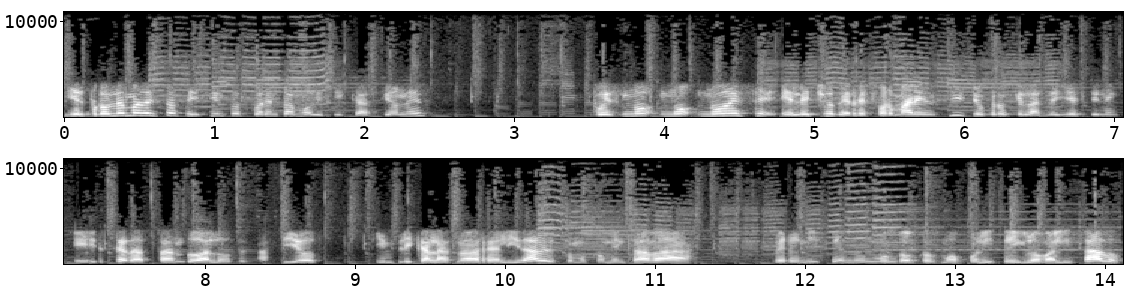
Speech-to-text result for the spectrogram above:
Y el problema de estas 640 modificaciones, pues no, no, no es el hecho de reformar en sí. Yo creo que las leyes tienen que irse adaptando a los desafíos que implican las nuevas realidades, como comentaba Berenice, en un mundo cosmopolita y globalizado.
